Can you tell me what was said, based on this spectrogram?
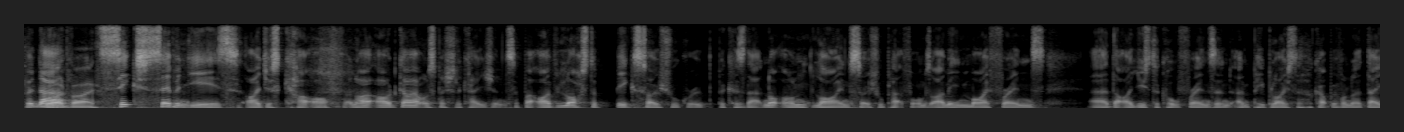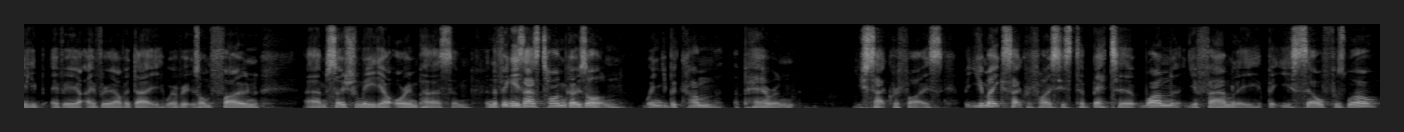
but no, advice? six, seven years I just cut off, and I, I would go out on special occasions. But I've lost a big social group because that. Not online social platforms. I mean, my friends uh, that I used to call friends, and, and people I used to hook up with on a daily, every every other day, whether it was on phone, um, social media, or in person. And the thing is, as time goes on, when you become a parent, you sacrifice, but you make sacrifices to better one your family, but yourself as well.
